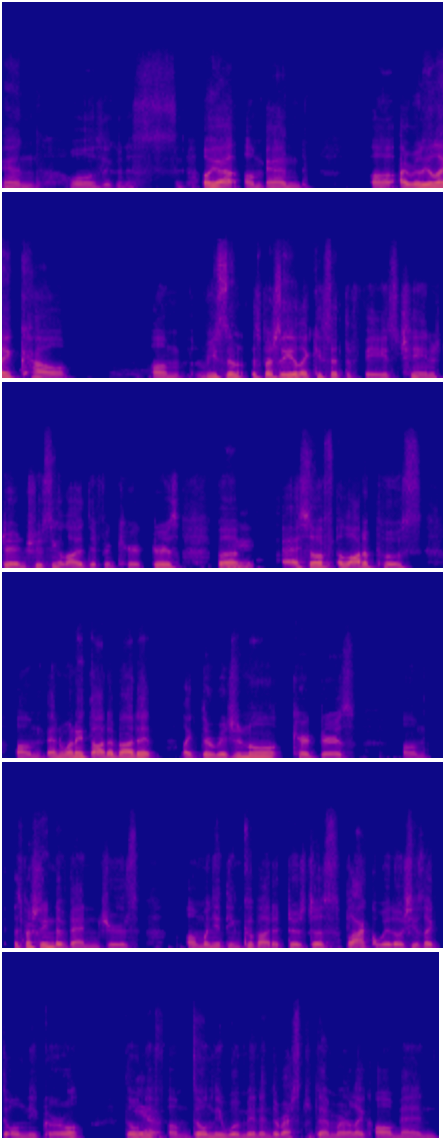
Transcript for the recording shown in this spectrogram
And what was I gonna say? Oh yeah, um and uh I really like how um recent especially like you said the phase change they're introducing a lot of different characters but Mhm. i saw a lot of posts um and when i thought about it like the original characters um especially in the avengers um when you think about it there's just black widow she's like the only girl the only Yeah. um the only woman and the rest of them are like all men.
